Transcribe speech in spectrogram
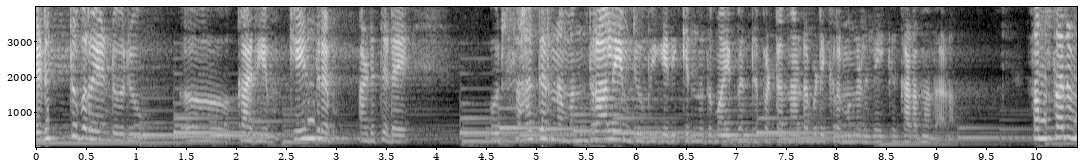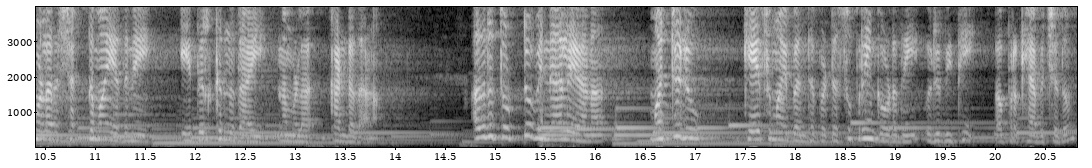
എടുത്തു പറയേണ്ട ഒരു കാര്യം കേന്ദ്രം അടുത്തിടെ ഒരു സഹകരണ മന്ത്രാലയം രൂപീകരിക്കുന്നതുമായി ബന്ധപ്പെട്ട നടപടിക്രമങ്ങളിലേക്ക് കടന്നതാണ്. സംസ്ഥാനം വളരെ ശക്തമായി അതിനെ എതിർക്കുന്നതായി നമ്മൾ കണ്ടതാണ്. അതിന് തൊട്ടു പിന്നാലെയാണ് മറ്റൊരു കേസുമായി ബന്ധപ്പെട്ട് സുപ്രീം കോടതി ഒരു വിധി പ്രഖ്യാപിച്ചതും.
